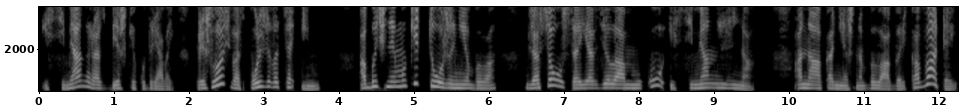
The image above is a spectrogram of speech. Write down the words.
из семян разбежки кудрявой. Пришлось воспользоваться им. Обычной муки тоже не было. Для соуса я взяла муку из семян льна. Она, конечно, была горьковатой,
